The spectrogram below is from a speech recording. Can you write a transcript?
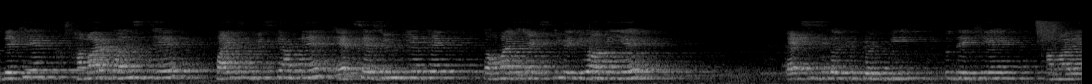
तो देखिए, हमारे कॉइन्स थे फाइव रुपीज़ के हमने एक्स एज्यूम किए थे। तो हमारी एक्स की वैल्यू आ गई है X is equal to twenty तो देखिए, हमारे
